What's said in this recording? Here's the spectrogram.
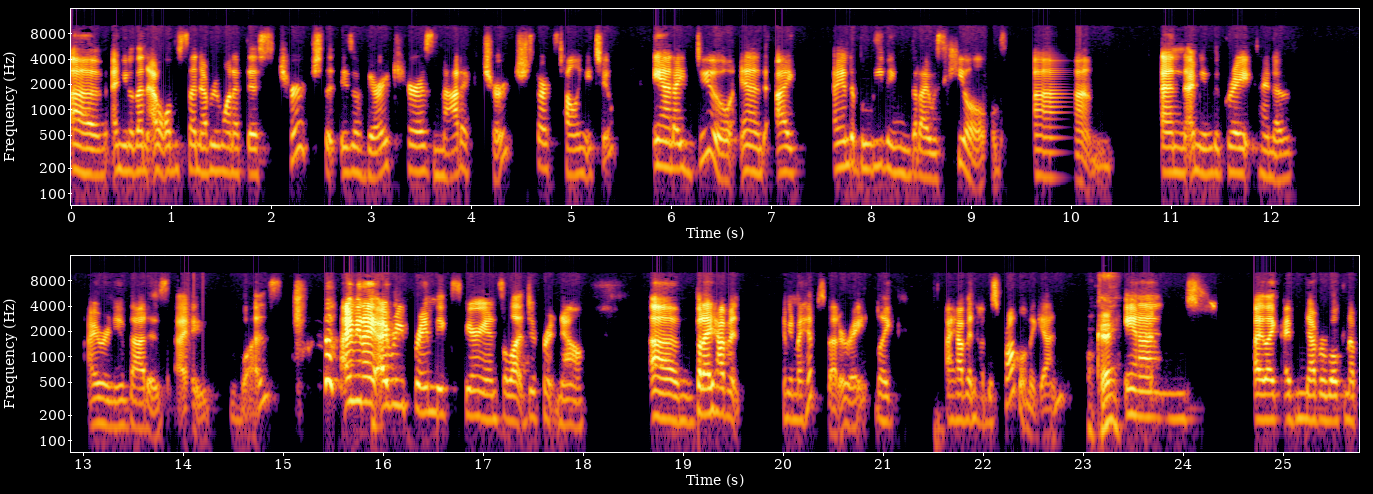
Um, and you know, then all of a sudden, everyone at this church that is a very charismatic church starts telling me to, and I do, and I I end up believing that I was healed. Um, and I mean, the great kind of irony of that is I was. I mean, I, I reframe the experience a lot different now, um, but I haven't. I mean, my hip's better, right? Like, I haven't had this problem again. Okay. And I like I've never woken up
